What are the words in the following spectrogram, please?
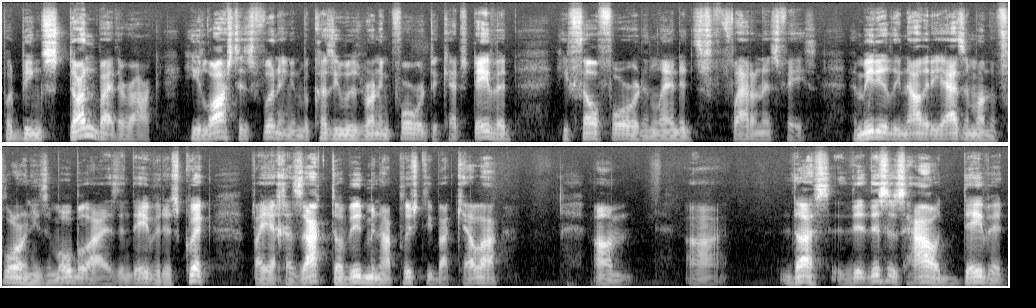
but being stunned by the rock, he lost his footing, and because he was running forward to catch David, he fell forward and landed flat on his face. Immediately, now that he has him on the floor and he's immobilized, and David is quick, David. Um, uh, thus, th- this is how David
